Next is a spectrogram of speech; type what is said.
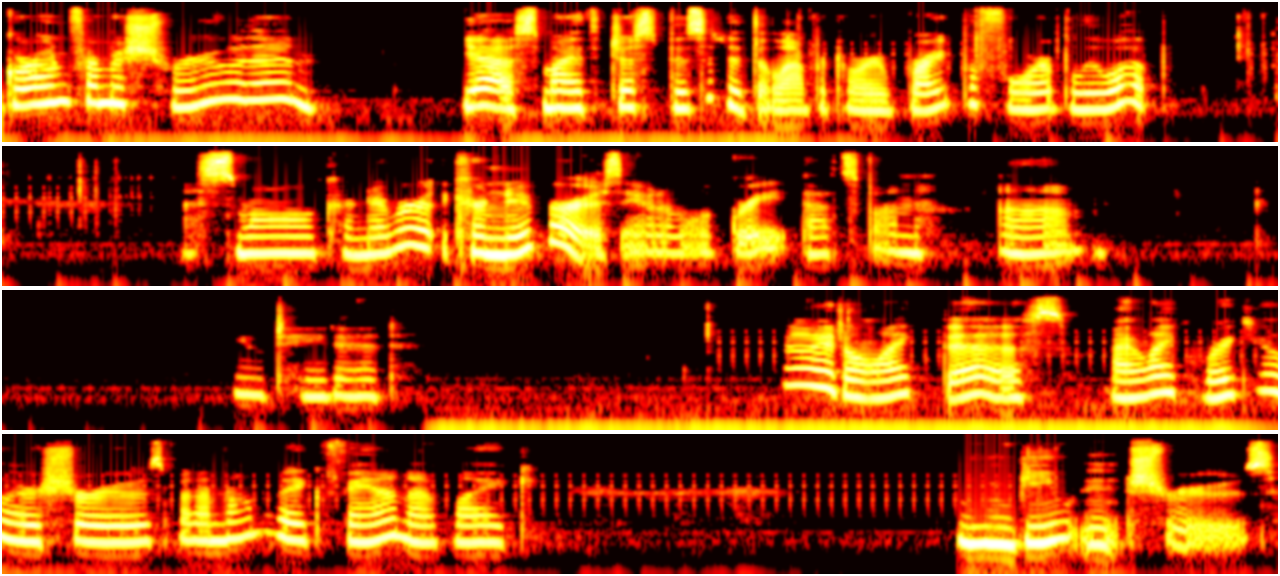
grown from a shrew then? Yes, Smythe just visited the laboratory right before it blew up. A small carnivorous, carnivorous animal. Great, that's fun. Um, mutated. I don't like this. I like regular shrews, but I'm not a big fan of like mutant shrews.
